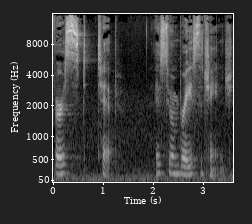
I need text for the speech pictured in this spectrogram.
first tip is to embrace the change.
